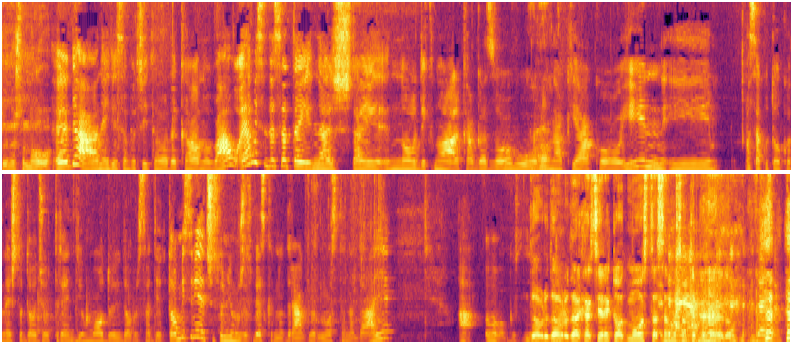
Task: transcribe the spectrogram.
To je nešto novo. E, da, negdje sam pročitala da je kao ono wow. A ja mislim da sad taj, naš, taj Nordic noir, kako ga zovu, Aha. onak jako in i a svako toliko nešto dođe u trend i u modu i dobro, sad je to. Mislim, inače su mi užas beskreno dragi od mosta nadalje. A, ovog... Dobro, dobro, da, kako si rekla od mosta, samo Da, sam te da. pogledao. Zašto?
